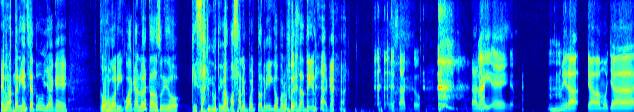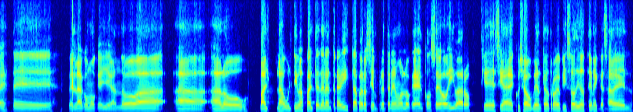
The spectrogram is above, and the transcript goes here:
es una experiencia tuya que como boricua acá en los Estados Unidos quizás no te iba a pasar en Puerto Rico, pero pues la tienes acá. Exacto. Dalí, eh, Mira, ya vamos ya, este, ¿verdad? Como que llegando a, a, las últimas partes de la entrevista, pero siempre tenemos lo que es el consejo Íbaro, que si has escuchado obviamente otros episodios tienes que saber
